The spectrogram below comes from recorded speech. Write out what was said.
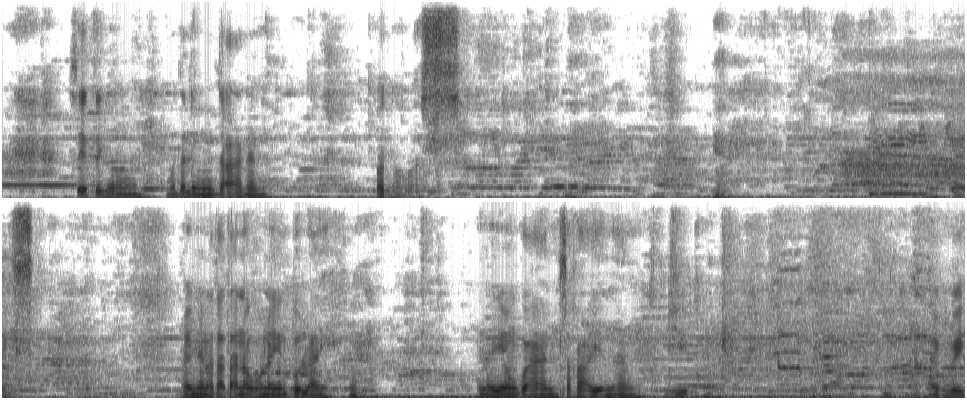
so ito yung madaling daanan. Pagawas. Ayun na, natatanaw ko na yung tulay. Yan na yung van sa kaya ng jeep. Highway.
